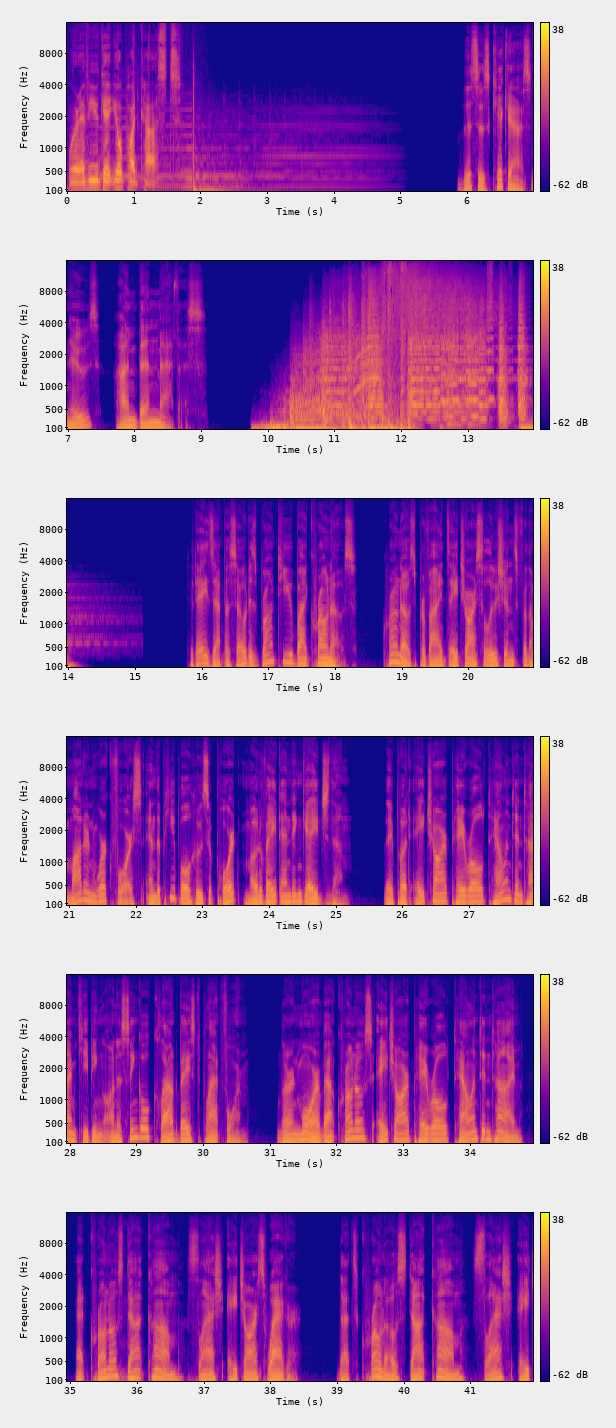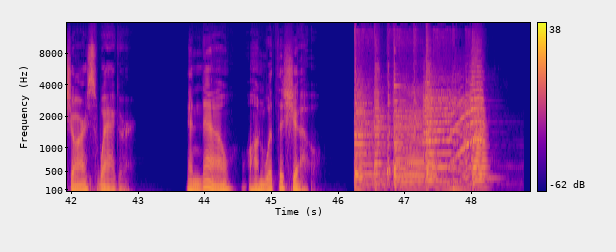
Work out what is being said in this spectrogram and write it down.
wherever you get your podcasts. This is Kick Ass News. I'm Ben Mathis. Today's episode is brought to you by Kronos. Kronos provides HR solutions for the modern workforce and the people who support, motivate, and engage them. They put HR, payroll, talent, and timekeeping on a single cloud based platform. Learn more about Kronos HR, payroll, talent, and time at kronos.com slash HR swagger. That's kronos.com slash HR swagger. And now, on with the show.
